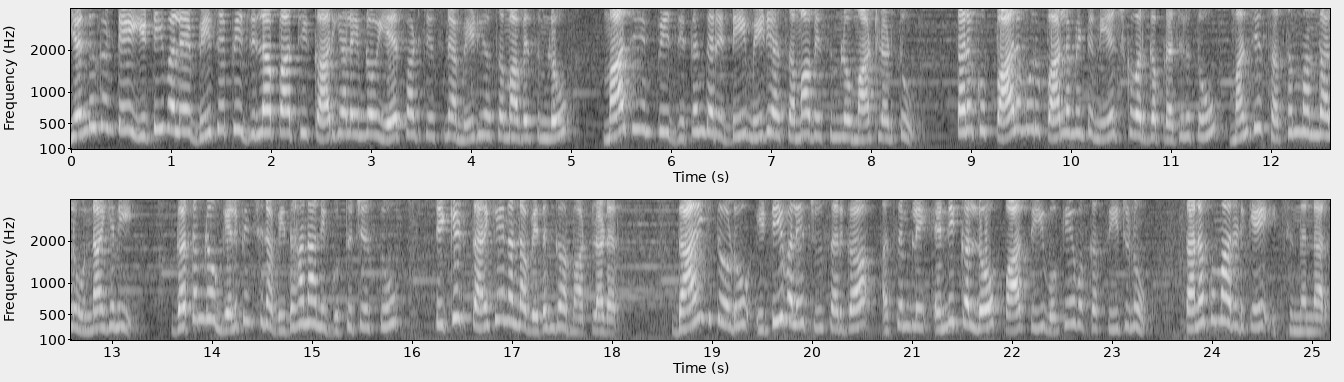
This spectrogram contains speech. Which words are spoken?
ఎందుకంటే ఇటీవలే బీజేపీ జిల్లా పార్టీ కార్యాలయంలో ఏర్పాటు చేసిన మీడియా సమావేశంలో మాజీ ఎంపీ జితేందర్ రెడ్డి మీడియా సమావేశంలో మాట్లాడుతూ తనకు పాలమూరు పార్లమెంటు నియోజకవర్గ ప్రజలతో మంచి సత్సంబంధాలు ఉన్నాయని గతంలో గెలిపించిన విధానాన్ని గుర్తు చేస్తూ టికెట్ తనకేనన్న విధంగా మాట్లాడారు. దానికి తోడు ఇటీవలే చూశారుగా అసెంబ్లీ ఎన్నికల్లో పార్టీ ఒకే ఒక్క సీటును తన కుమారుడికే ఇచ్చిందన్నారు.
